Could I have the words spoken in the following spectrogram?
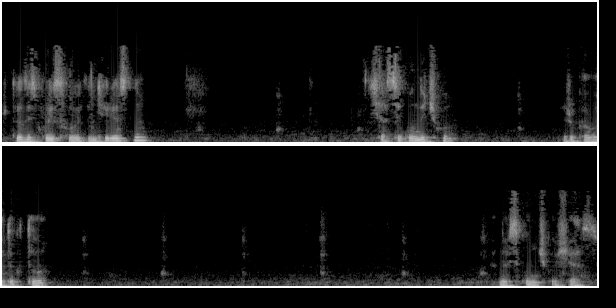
Что здесь происходит, интересно? Сейчас, секундочку. Вижу кого-то, кто. Одну секундочку, сейчас.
